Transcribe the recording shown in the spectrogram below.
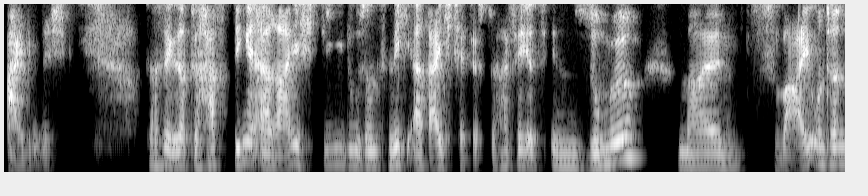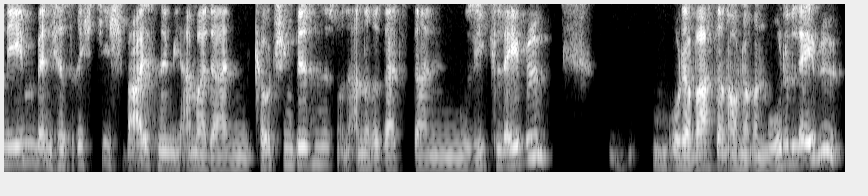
eigentlich? Du hast ja gesagt, du hast Dinge erreicht, die du sonst nicht erreicht hättest. Du hast ja jetzt in Summe mal zwei Unternehmen, wenn ich das richtig weiß, nämlich einmal dein Coaching-Business und andererseits dein Musiklabel. Oder war es dann auch noch ein Modelabel?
